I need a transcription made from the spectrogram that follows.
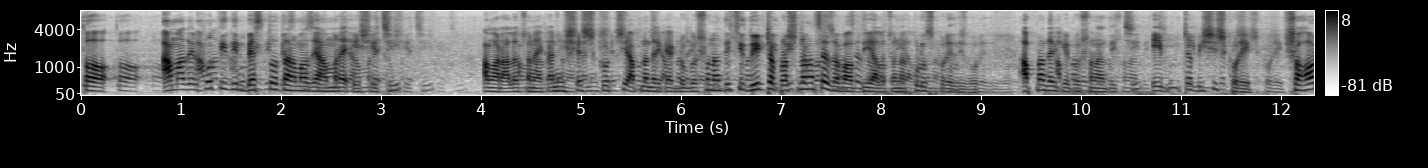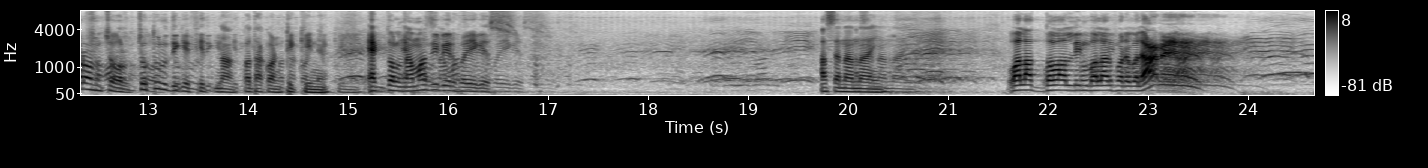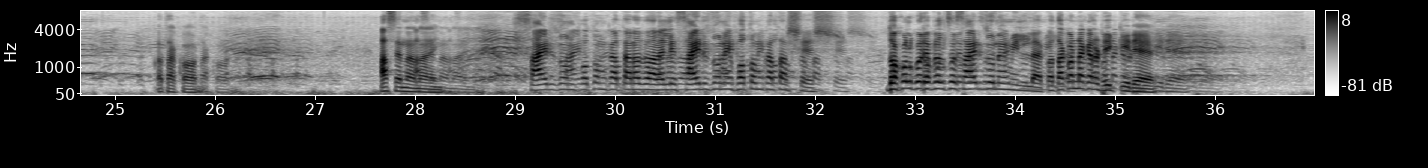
তো আমাদের প্রতিদিন ব্যস্ততার মাঝে আমরা এসেছি। আমার আলোচনা এখানে শেষ করছি। আপনাদেরকে একটা ঘোষণা দিচ্ছি। দুই একটা প্রশ্ন আছে, জবাব দিয়ে আলোচনা ক্লোজ করে দিব। আপনাদেরকে ঘোষণা দিচ্ছি, এই বইটা বিশেষ করে শহর অঞ্চল, চতুর্দিকে ফিতনা, কথা কন ঠিক কিনা? একদল নামাজি বের হয়ে গেছে। আছে না নাই? ওয়ালা দলিন বলার পরে বলে আমি কথা কন। আছে না নাই? সাইড প্রথম কাতারা দাঁড়াইলে সাইড জোনে প্রথম কাতার শেষ। দখল করে ফেলছে সাইড জোনে মিল্লা। কথা কন না কেন, ঠিক কি রে?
